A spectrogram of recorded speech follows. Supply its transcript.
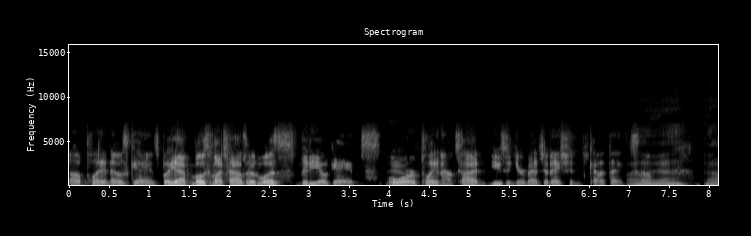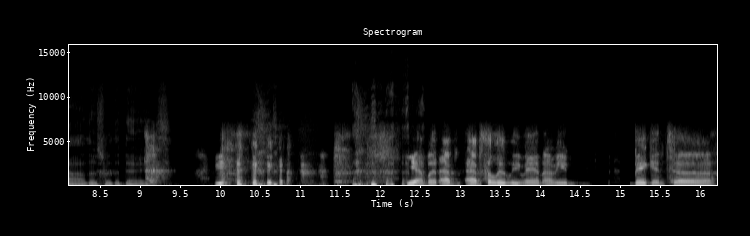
uh, playing those games. But yeah, most of my childhood was video games Yeah. or playing outside using your imagination kind of thing. Oh So yeah. Ah, those were the days. yeah, yeah, but ab- absolutely, man. I mean, big into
